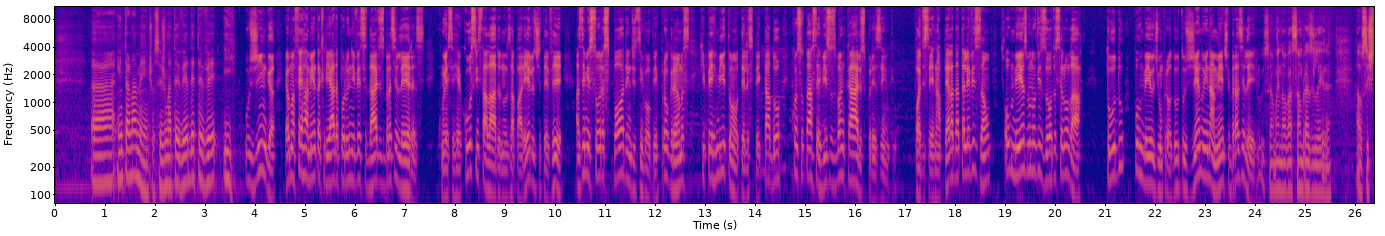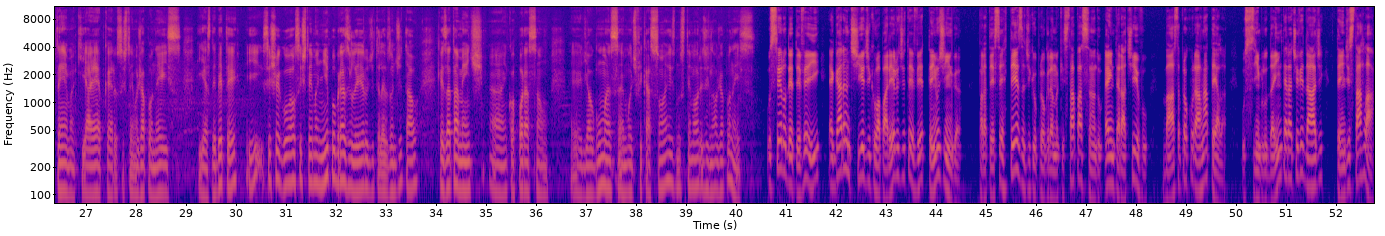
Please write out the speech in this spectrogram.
uh, internamente, ou seja, uma TV DTV-I. O Ginga é uma ferramenta criada por universidades brasileiras. Com esse recurso instalado nos aparelhos de TV, as emissoras podem desenvolver programas que permitam ao telespectador consultar serviços bancários, por exemplo. Pode ser na tela da televisão ou mesmo no visor do celular tudo por meio de um produto genuinamente brasileiro. Isso é uma inovação brasileira ao sistema, que à época era o sistema japonês ISDBT, e se chegou ao sistema NIPO brasileiro de televisão digital, que é exatamente a incorporação eh, de algumas eh, modificações no sistema original japonês. O selo DTVI é garantia de que o aparelho de TV tem o Ginga. Para ter certeza de que o programa que está passando é interativo, basta procurar na tela. O símbolo da interatividade tem de estar lá.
